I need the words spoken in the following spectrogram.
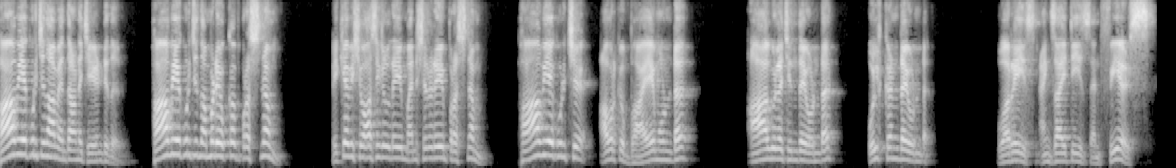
ഭാവിയെക്കുറിച്ച് നാം എന്താണ് ചെയ്യേണ്ടത്? ഭാവിയെക്കുറിച്ച് നമ്മുടെയൊക്കെ പ്രശ്നം മിക്ക വിശ്വാസികളുടെയും മനുഷ്യരുടെയും പ്രശ്നം ഭാവിയെക്കുറിച്ച് അവർക്ക് ഭയമുണ്ട് ആകുല ചിന്തയുണ്ട് ഉത്കണ്ഠയുണ്ട്. വറീസ് ആങ്സൈറ്റീസ് ആൻഡ് ഫിയേഴ്സ്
